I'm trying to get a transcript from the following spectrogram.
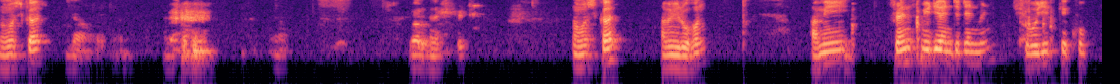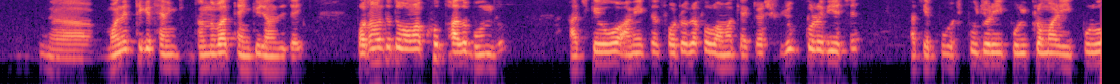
নমস্কার। নমস্কার আমি রোহন। আমি ফ্রেন্ডস মিডিয়া এন্টারটেনমেন্ট শুভজিৎকে খুব মনের থেকে থ্যাংক ধন্যবাদ থ্যাংক ইউ জানাতে চাই। প্রথমত তো আমার খুব ভালো বন্ধু। আজকে ও, আমি একজন ফটোগ্রাফার ও আমাকে একটা সুযোগ করে দিয়েছে। আজকে পুজোর এই পরিক্রমার এই পুরো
